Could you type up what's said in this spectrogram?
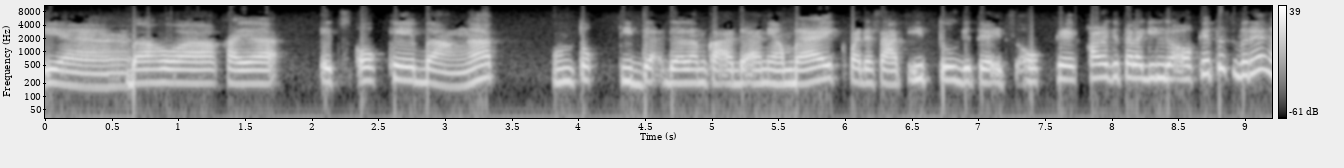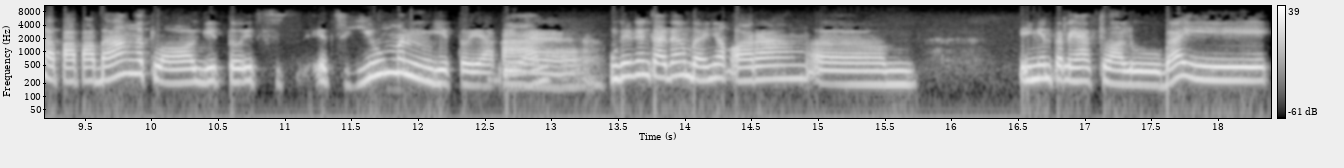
Iya. Yeah. Bahwa kayak it's okay banget untuk tidak dalam keadaan yang baik pada saat itu gitu ya it's okay kalau kita lagi nggak oke okay, tuh sebenarnya nggak apa-apa banget loh gitu it's it's human gitu ya kan yeah. mungkin kan kadang banyak orang um, ingin terlihat selalu baik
